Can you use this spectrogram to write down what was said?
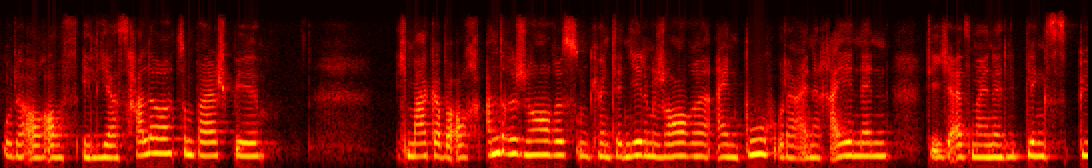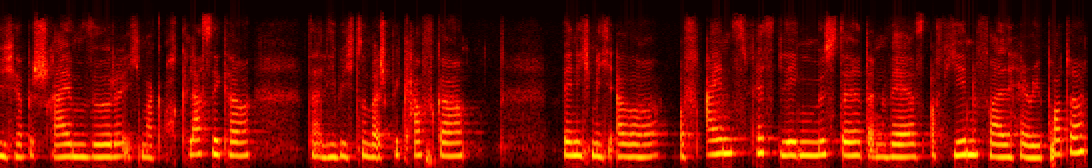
oder auch auf Elias Haller zum Beispiel. Ich mag aber auch andere Genres und könnte in jedem Genre ein Buch oder eine Reihe nennen, die ich als meine Lieblingsbücher beschreiben würde. Ich mag auch Klassiker, da liebe ich zum Beispiel Kafka. Wenn ich mich aber auf eins festlegen müsste, dann wäre es auf jeden Fall Harry Potter.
